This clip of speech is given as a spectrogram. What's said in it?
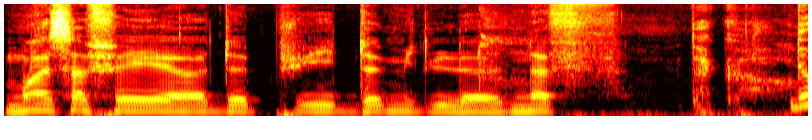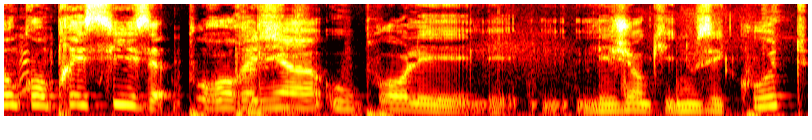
Moi, ça fait euh, depuis 2009. D'accord. Donc on précise pour Aurélien ou pour les, les, les gens qui nous écoutent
